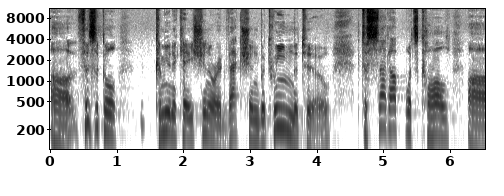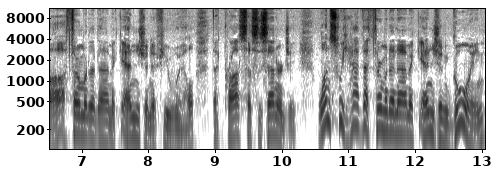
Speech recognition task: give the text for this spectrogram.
uh, physical communication or advection between the two to set up what's called uh, a thermodynamic engine, if you will, that processes energy. Once we have that thermodynamic engine going,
